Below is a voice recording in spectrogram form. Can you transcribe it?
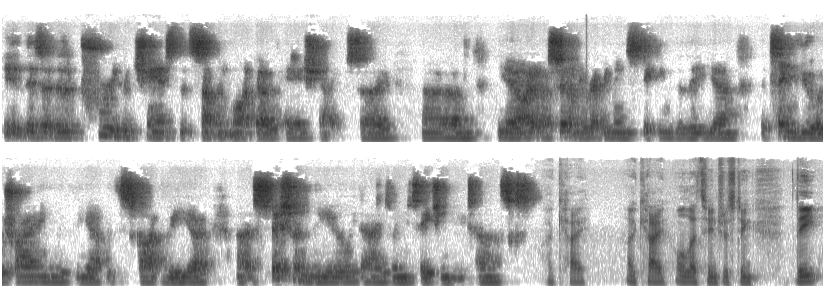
it, there's, a, there's a pretty good chance that something might go pear shaped. So, um, yeah, I, I, certainly recommend sticking to the um, the TeamViewer training with the uh, with the Skype video, uh, especially in the early days when you're teaching new tasks. Okay, okay, well that's interesting. The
